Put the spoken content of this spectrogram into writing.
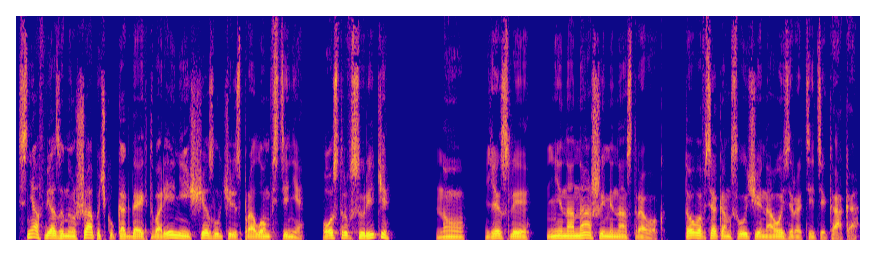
сняв вязаную шапочку, когда их творение исчезло через пролом в стене. «Остров Сурики?» Ну, если не на наш именно островок, то во всяком случае на озеро Титикака.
